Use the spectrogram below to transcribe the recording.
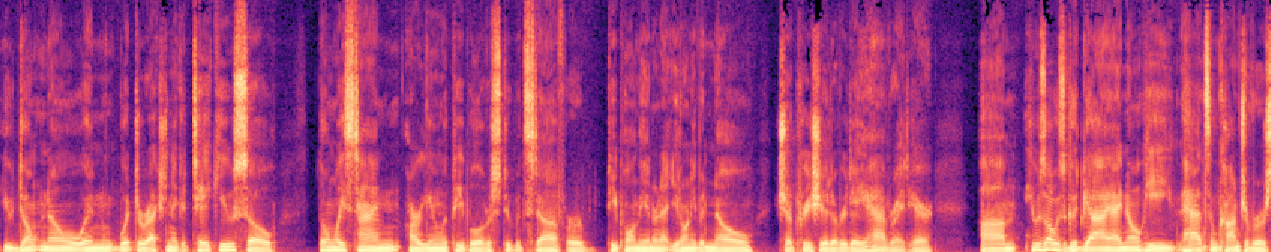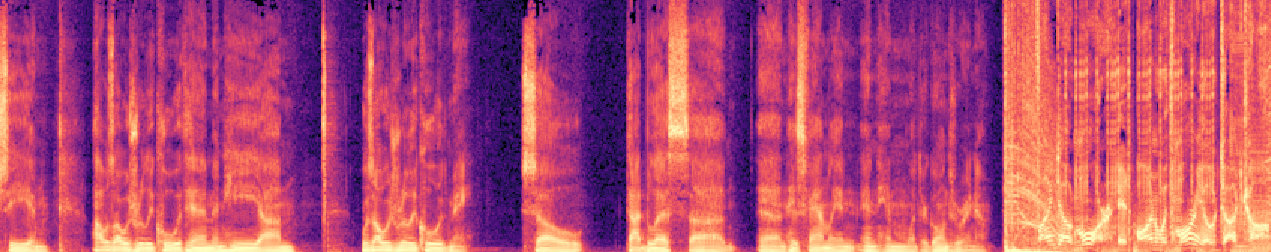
you don't know in what direction it could take you. So don't waste time arguing with people over stupid stuff or people on the internet you don't even know. You should appreciate every day you have right here. Um, he was always a good guy. I know he had some controversy, and I was always really cool with him, and he um, was always really cool with me. So God bless uh, and his family and, and him what they're going through right now. Find out more at onwithmario.com.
